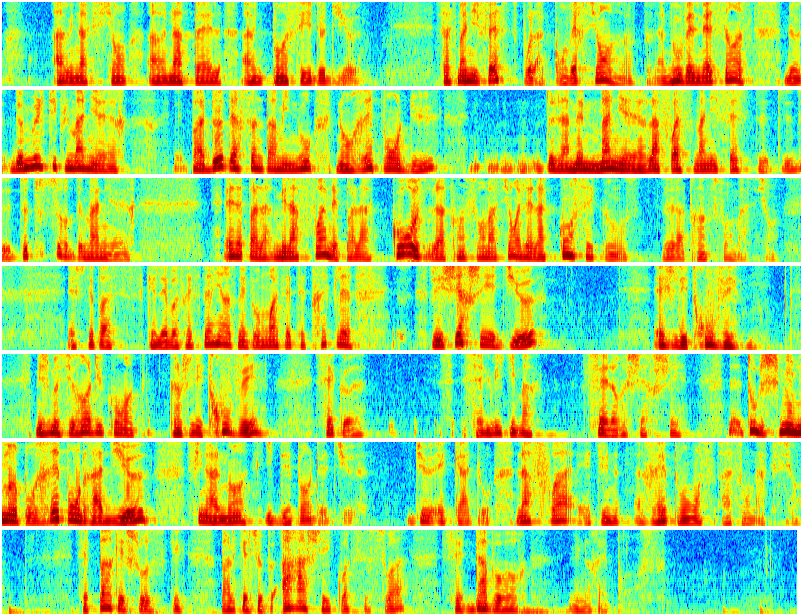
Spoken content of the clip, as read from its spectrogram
à une action, à un appel, à une pensée de Dieu. Ça se manifeste pour la conversion, pour la nouvelle naissance, de multiples manières. Pas deux personnes parmi nous n'ont répondu de la même manière. La foi se manifeste de, toutes sortes de manières. Elle n'est pas là. Mais la foi n'est pas la cause de la transformation, elle est la conséquence de la transformation. Et je ne sais pas quelle est votre expérience, mais pour moi c'était très clair. J'ai cherché Dieu et je l'ai trouvé. Mais je me suis rendu compte, quand je l'ai trouvé, c'est que c'est lui qui m'a fait le rechercher. Tout le cheminement pour répondre à Dieu, finalement, il dépend de Dieu. Dieu est cadeau. La foi est une réponse à son action. C'est pas quelque chose qui, par lequel je peux arracher quoi que ce soit, c'est d'abord une réponse.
